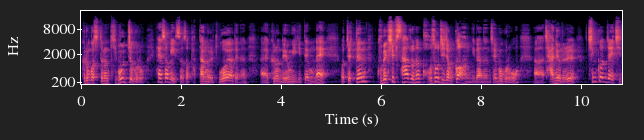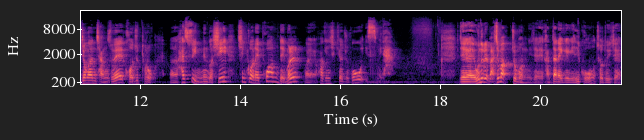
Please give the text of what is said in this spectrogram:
그런 것들은 기본적으로 해석에 있어서 바탕을 두어야 되는 그런 내용이기 때문에 어쨌든 914조는 거소 지정권이라는 제목으로 아, 자녀를 친권자의 지정한 장소에 거주토록 어, 할수 있는 것이 친권에 포함됨을 확인시켜주고 있습니다. 이제 오늘의 마지막 조문 이제 간단하게 읽고 저도 이제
